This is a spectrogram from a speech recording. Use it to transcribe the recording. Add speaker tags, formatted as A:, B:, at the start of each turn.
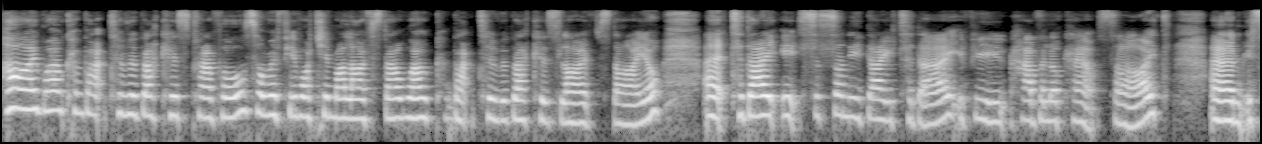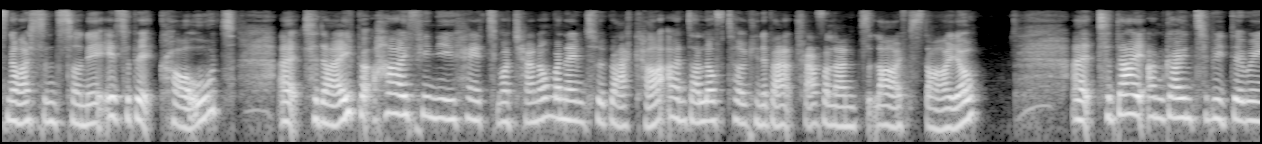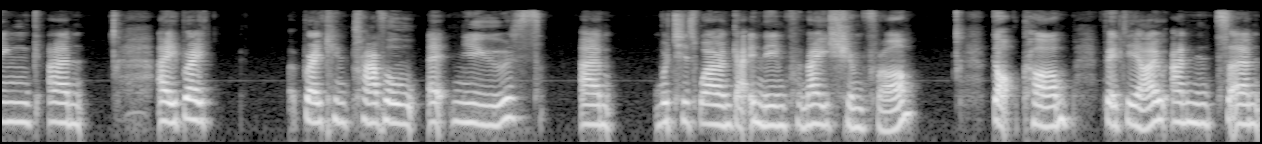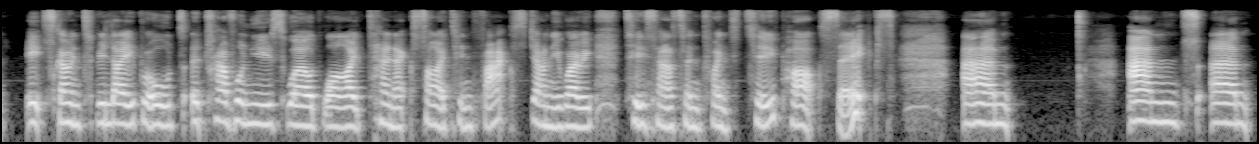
A: Hi, welcome back to Rebecca's Travels, or if you're watching my lifestyle, welcome back to Rebecca's Lifestyle. Uh, today, it's a sunny day today, if you have a look outside. Um, it's nice and sunny, it's a bit cold uh, today, but hi if you're new here to my channel, my name's Rebecca and I love talking about travel and lifestyle. Uh, today, I'm going to be doing um, a break breaking travel news um, which is where I'm getting the information from dot com video and um, it's going to be labelled a travel news worldwide 10 exciting facts January 2022 part 6 um, and um,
